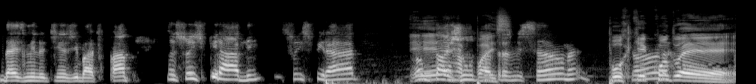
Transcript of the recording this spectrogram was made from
10 minutinhos de bate-papo. Eu sou inspirado, hein? Sou inspirado. Vamos estar é, tá junto rapaz, na transmissão, né? Porque quando é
